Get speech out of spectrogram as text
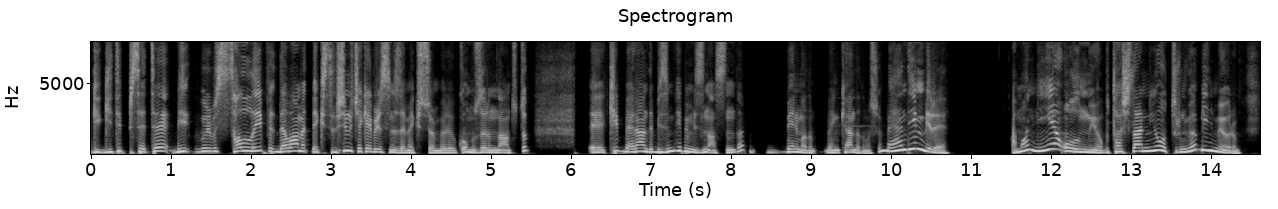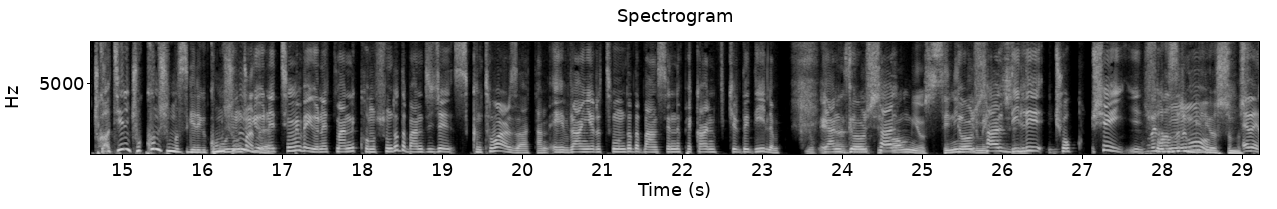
G- gidip sete bir böyle bir sallayıp devam etmek istedim. Şimdi çekebilirsiniz demek istiyorum böyle omuzlarından tutup. Ee, ki Beren de bizim hepimizin aslında benim adım benim kendi adıma söylüyorum beğendiğim biri. Ama niye olmuyor? Bu taşlar niye oturmuyor bilmiyorum. Çünkü Atiye'nin çok konuşulması gerekiyor. Konuşulmadı. Oyuncu yönetimi ve yönetmenlik konusunda da bence sıkıntı var zaten. Evren yaratımında da ben seninle pek aynı fikirde değilim. Yok, Yani görsel- almıyor. Senin Görsel girmek için. dili çok şey Ben hazırım biliyorsunuz. Evet,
